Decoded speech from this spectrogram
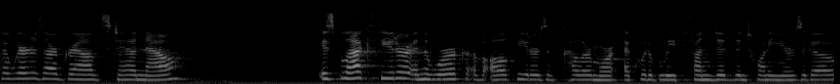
So, where does our ground stand now? Is black theater and the work of all theaters of color more equitably funded than 20 years ago?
